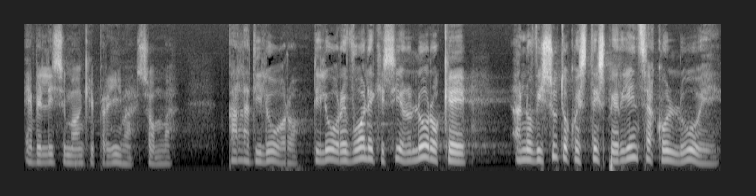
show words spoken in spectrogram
è bellissimo anche prima, insomma. Parla di loro, di loro e vuole che siano loro che hanno vissuto questa esperienza con Lui.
